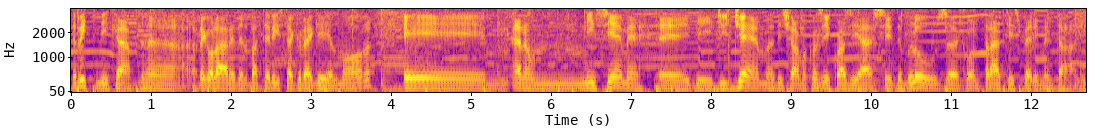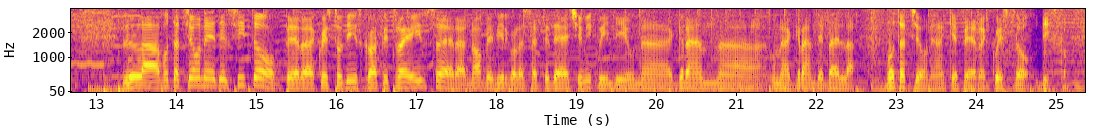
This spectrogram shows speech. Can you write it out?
ritmica eh, regolare del batterista Greg Gilmore e mm, era un insieme eh, di G-Jam, diciamo così, quasi acid blues con tratti sperimentali. La votazione del sito per questo disco Happy Trails era 9,7 decimi, quindi una, gran, una grande bella votazione anche per questo disco.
